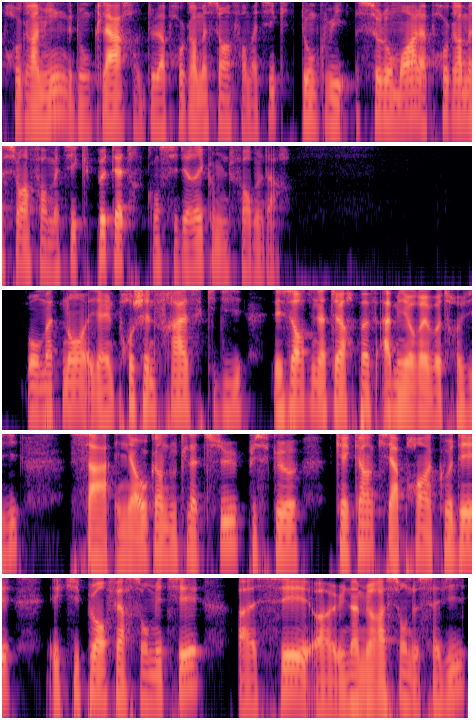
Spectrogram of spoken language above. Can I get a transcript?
Programming, donc l'art de la programmation informatique. Donc oui, selon moi, la programmation informatique peut être considérée comme une forme d'art. Bon, maintenant, il y a une prochaine phrase qui dit les ordinateurs peuvent améliorer votre vie. Ça, il n'y a aucun doute là-dessus, puisque quelqu'un qui apprend à coder et qui peut en faire son métier, euh, c'est euh, une amélioration de sa vie,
